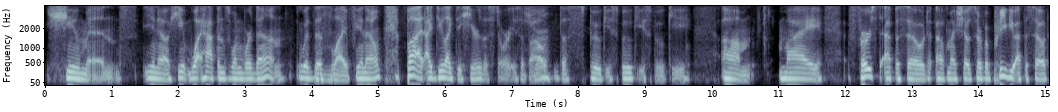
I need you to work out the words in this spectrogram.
humans, you know, hu- what happens when we're done with this life, you know? But I do like to hear the stories about the spooky, spooky, spooky. Um, my first episode of my show, sort of a preview episode,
